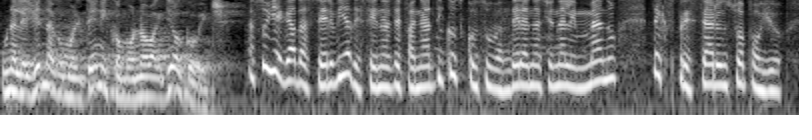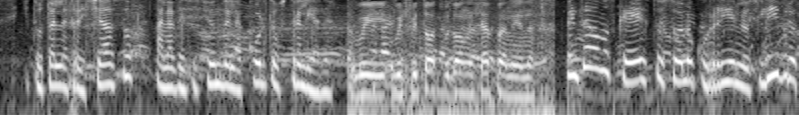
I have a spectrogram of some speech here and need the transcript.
una leyenda como el tenis como Novak Djokovic. A su llegada a Serbia, decenas de fanáticos con su bandera nacional en mano le expresaron su apoyo y total rechazo a la decisión de la Corte australiana. Pensábamos que esto solo ocurría en los libros,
